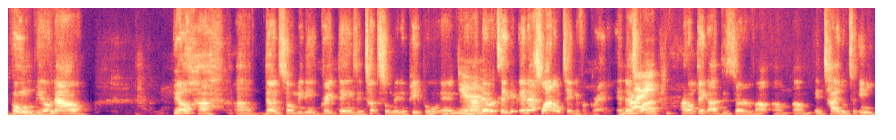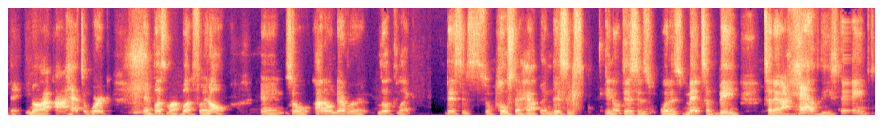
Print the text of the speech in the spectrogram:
boom, you know, now, you know, uh, I've done so many great things and touched so many people, and, yeah. and I never take it. And that's why I don't take it for granted. And that's right. why I don't think I deserve. I, am I'm, I'm entitled to anything. You know, I, I had to work and bust my butt for it all, and so I don't never look like this is supposed to happen. This is you know this is what it's meant to be. To that I have these things.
